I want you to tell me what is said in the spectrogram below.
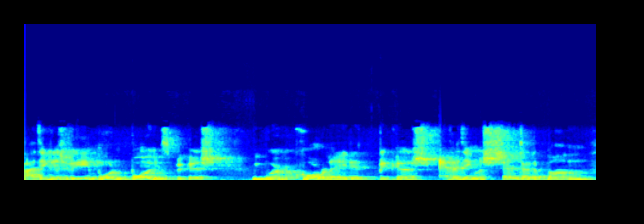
I think it's really important point because we were correlated because everything was centered upon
